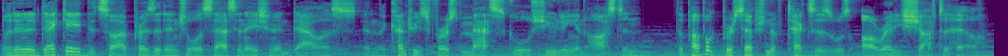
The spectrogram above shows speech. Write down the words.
but in a decade that saw a presidential assassination in Dallas and the country's first mass school shooting in Austin, the public perception of Texas was already shot to hell.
